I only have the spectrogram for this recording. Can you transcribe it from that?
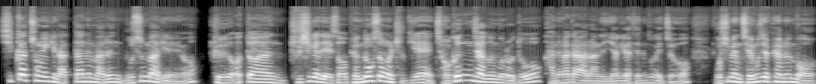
시가총액이 낮다는 말은 무슨 말이에요? 그 어떠한 주식에 대해서 변동성을 주기에 적은 자금으로도 가능하다라는 이야기가 되는 거겠죠. 보시면 재무제표는 뭐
